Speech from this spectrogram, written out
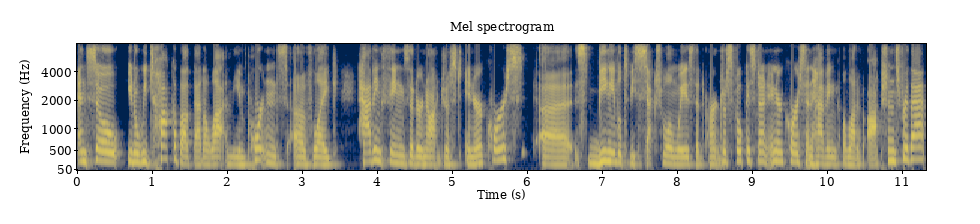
And so, you know, we talk about that a lot and the importance of like having things that are not just intercourse, uh, being able to be sexual in ways that aren't just focused on intercourse and having a lot of options for that.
